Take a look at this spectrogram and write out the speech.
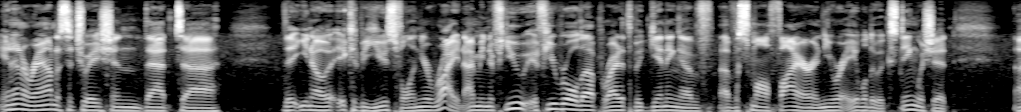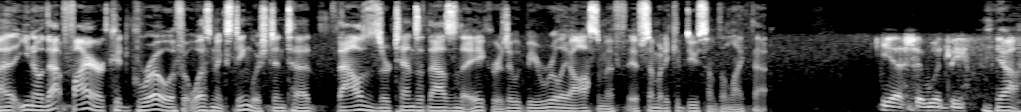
in and around a situation that. Uh, that you know it could be useful and you're right i mean if you if you rolled up right at the beginning of, of a small fire and you were able to extinguish it uh, you know that fire could grow if it wasn't extinguished into thousands or tens of thousands of acres. It would be really awesome if if somebody could do something like that. Yes, it would be. Yeah.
